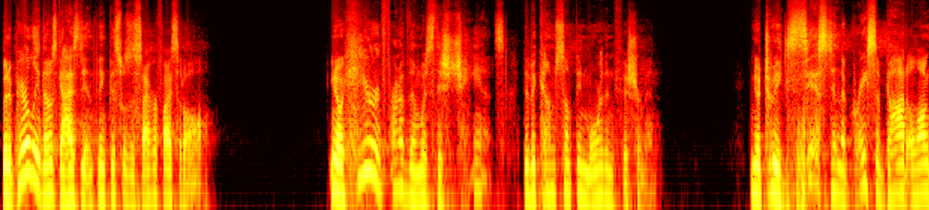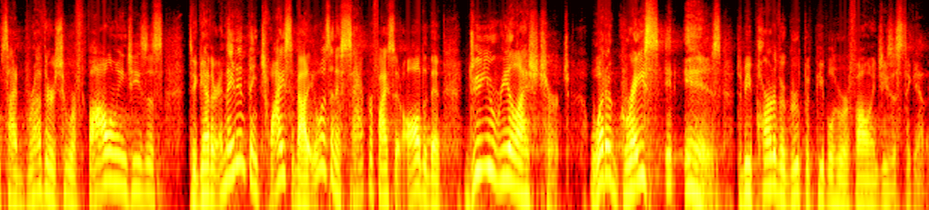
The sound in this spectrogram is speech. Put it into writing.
But apparently, those guys didn't think this was a sacrifice at all. You know, here in front of them was this chance to become something more than fishermen you know, to exist in the grace of God alongside brothers who were following Jesus together. And they didn't think twice about it. It wasn't a sacrifice at all to them. Do you realize, church, what a grace it is to be part of a group of people who are following Jesus together?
